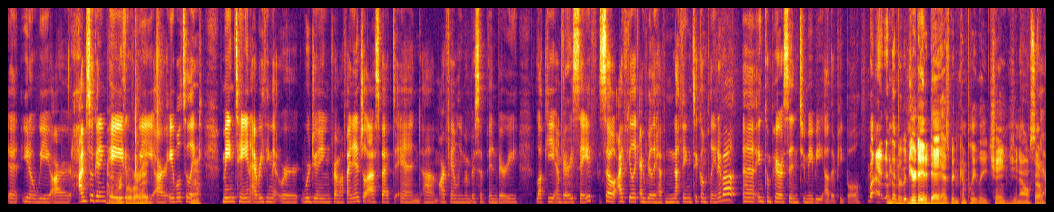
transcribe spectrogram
Uh, you know, we are. I'm still getting paid. roof over our We are able to like maintain everything that we're we're doing from a financial aspect, and um, our family members have been very lucky and very safe. So I feel like I really have nothing to complain about uh, in comparison to maybe other people. but, but your day to day has been completely changed, you know. So Yeah.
